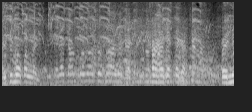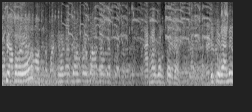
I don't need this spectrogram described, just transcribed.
নতুন অপার লাইন ছয় হাজার টাকা ভাই নিচে ভাইয়া আট হাজার টাকা এটি রানিং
